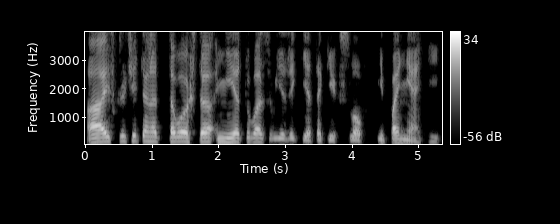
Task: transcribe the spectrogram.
а исключительно от того, что нет у вас в языке таких слов и понятий.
